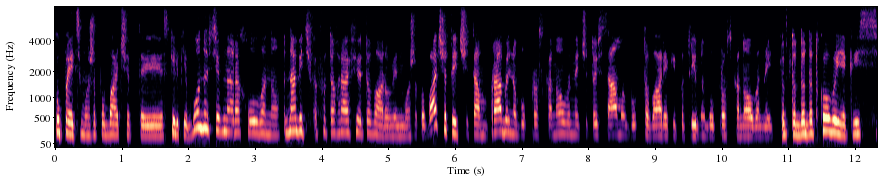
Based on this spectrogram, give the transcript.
купець може побачити, скільки бонусів нараховано. Навіть фотографію товару він може побачити, чи там правильно був просканований, чи той самий був товар, який потрібно був просканований. Тобто додатковий якийсь.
